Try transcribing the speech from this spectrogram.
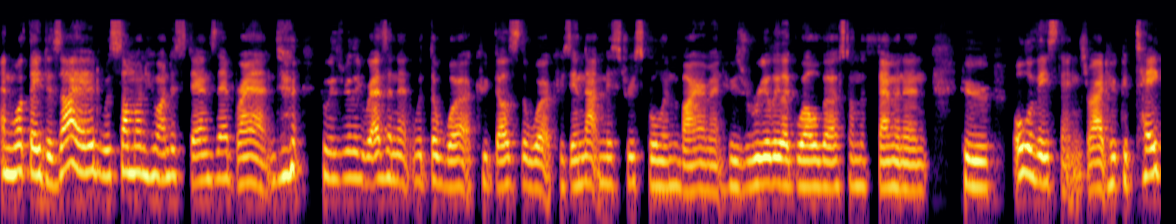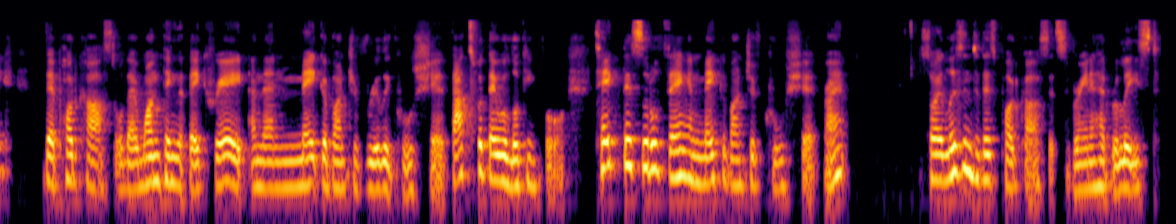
And what they desired was someone who understands their brand, who is really resonant with the work, who does the work, who's in that mystery school environment, who's really like well versed on the feminine, who all of these things, right? Who could take their podcast or their one thing that they create and then make a bunch of really cool shit. That's what they were looking for. Take this little thing and make a bunch of cool shit, right? So I listened to this podcast that Sabrina had released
